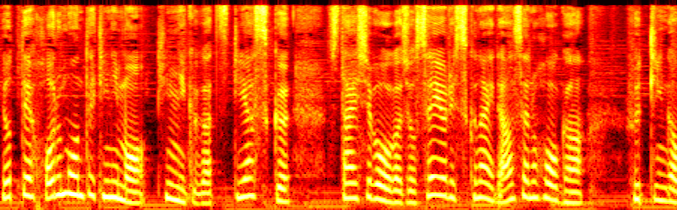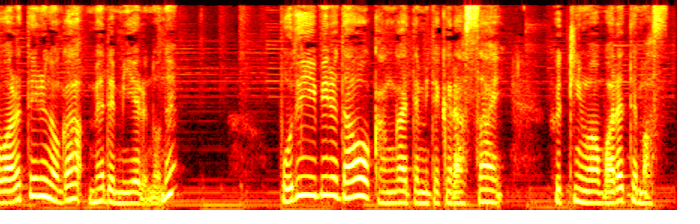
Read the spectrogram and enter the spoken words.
よってホルモン的にも筋肉がつきやすく、体脂肪が女性より少ない男性の方が腹筋が割れているのが目で見えるのね。ボディービルダーを考えてみてください。腹筋は割れてます。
